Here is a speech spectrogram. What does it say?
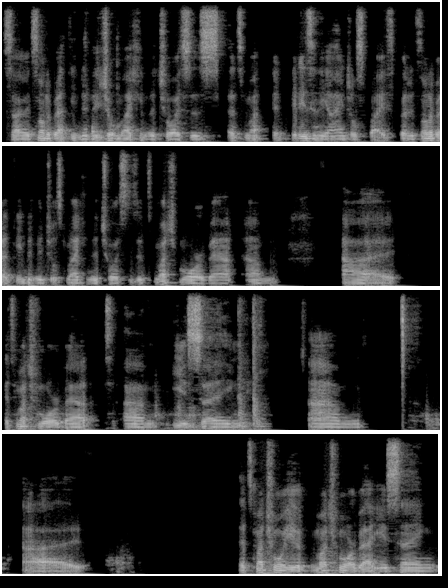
So it's not about the individual making the choices. It's much, it, it is in the angel space, but it's not about the individuals making the choices. It's much more about um, uh, it's much more about um, you saying um, uh, it's much more you much more about you seeing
